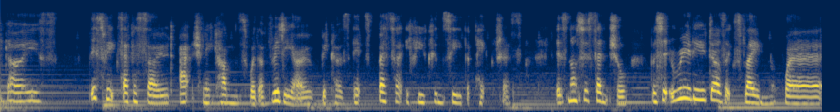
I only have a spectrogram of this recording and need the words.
guys! This week's episode actually comes with a video because it's better if you can see the pictures. It's not essential, but it really does explain where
